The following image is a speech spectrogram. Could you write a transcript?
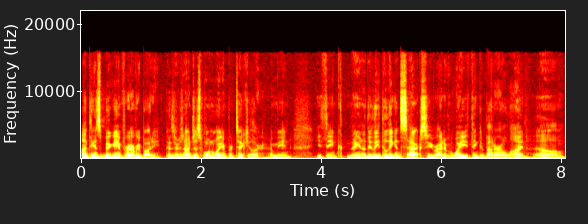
I think it's a big game for everybody because there's not just one way in particular. I mean, you think you know they lead the league in sacks, so you right away you think about our line, um,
